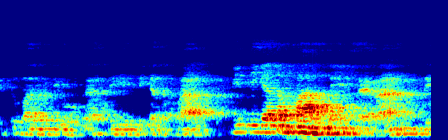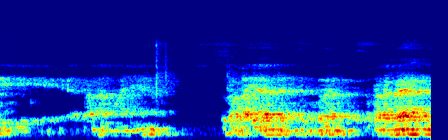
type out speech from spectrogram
itu baru dibuka di tiga tempat. Di tiga tempat. Di Serang, di apa namanya Surabaya dan Jember. Surabaya dan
